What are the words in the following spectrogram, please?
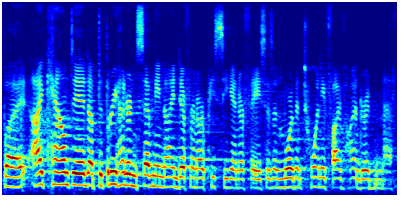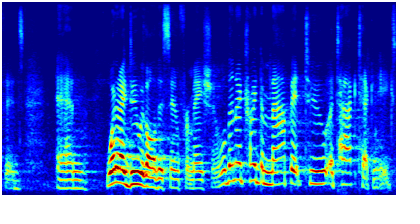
But I counted up to 379 different RPC interfaces and more than 2,500 methods. And what did I do with all this information? Well, then I tried to map it to attack techniques.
